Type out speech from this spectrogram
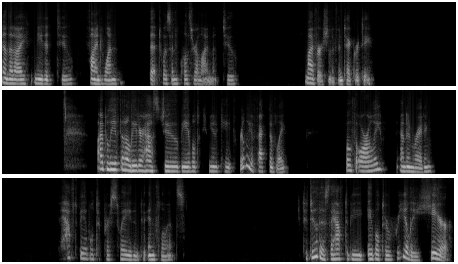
and that I needed to find one that was in closer alignment to my version of integrity. I believe that a leader has to be able to communicate really effectively, both orally and in writing. They have to be able to persuade and to influence. To do this, they have to be able to really hear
